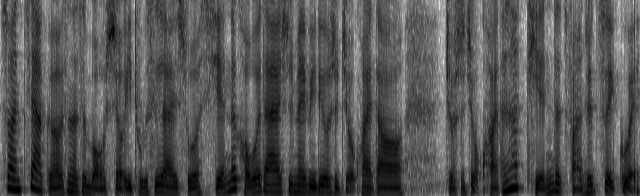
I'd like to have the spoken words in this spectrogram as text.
虽然价格真的是保守，以吐司来说，咸的口味大概是 maybe 六十九块到九十九块，但是它甜的反而是最贵。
